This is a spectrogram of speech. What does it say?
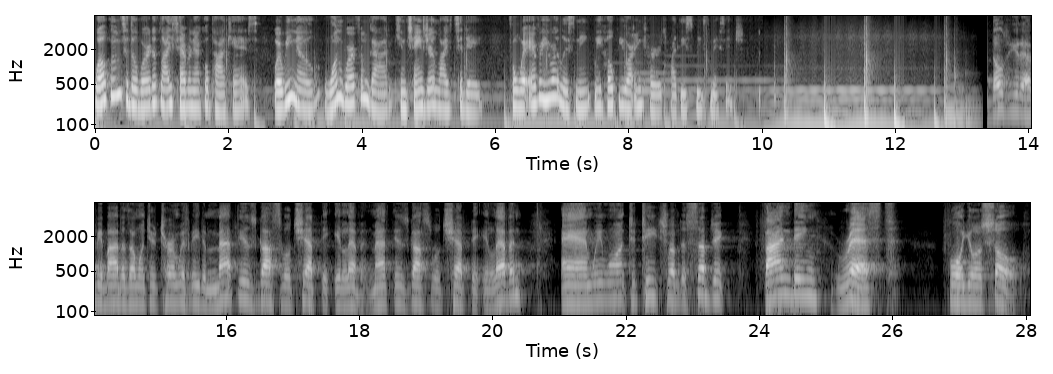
Welcome to the Word of Life Tabernacle podcast, where we know one word from God can change your life today. From wherever you are listening, we hope you are encouraged by this week's message. Those of you that have your Bibles, I want you to turn with me to Matthew's Gospel, chapter 11. Matthew's Gospel, chapter 11. And we want to teach from the subject, Finding Rest for Your Soul.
